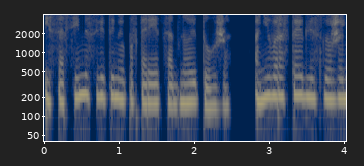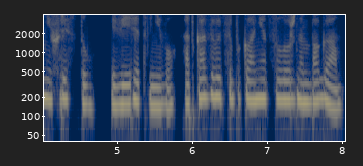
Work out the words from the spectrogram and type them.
И со всеми святыми повторяется одно и то же. Они вырастают для служения Христу, верят в Него, отказываются поклоняться ложным богам,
